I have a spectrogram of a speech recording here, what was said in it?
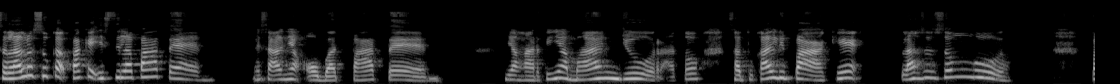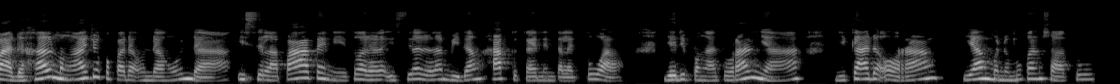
selalu suka pakai istilah paten. Misalnya obat paten yang artinya manjur atau satu kali dipakai langsung sembuh. Padahal mengacu kepada undang-undang, istilah paten itu adalah istilah dalam bidang hak kekayaan intelektual. Jadi pengaturannya, jika ada orang yang menemukan suatu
